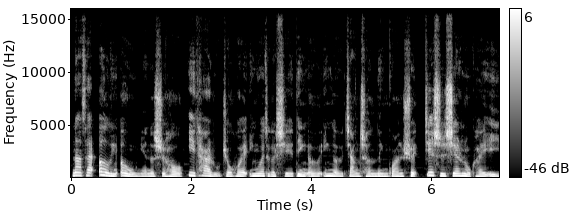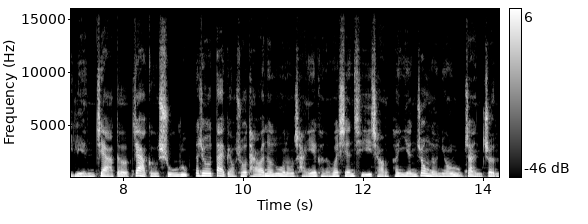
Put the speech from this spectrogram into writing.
那在二零二五年的时候，液态乳就会因为这个协定而因而降成零关税，届时鲜乳可以以廉价的价格输入，那就代表说台湾的洛农产业可能会掀起一场很严重的牛乳战争。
